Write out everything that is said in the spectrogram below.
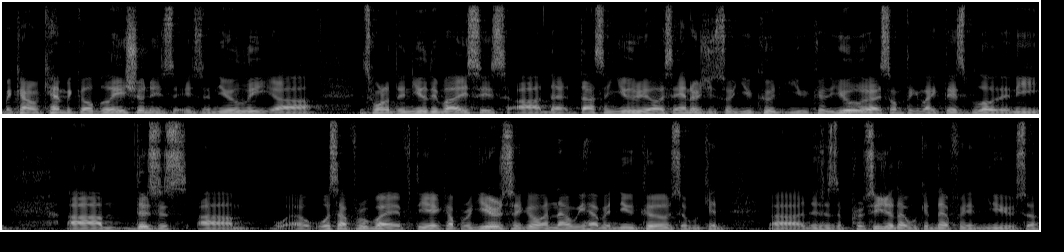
mechanochemical ablation, is, is a newly, uh, it's one of the new devices uh, that doesn't utilize energy. So you could, you could utilize something like this below the knee. Um, this is um, was approved by FDA a couple of years ago, and now we have a new code, so we can. Uh, this is a procedure that we can definitely use. So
